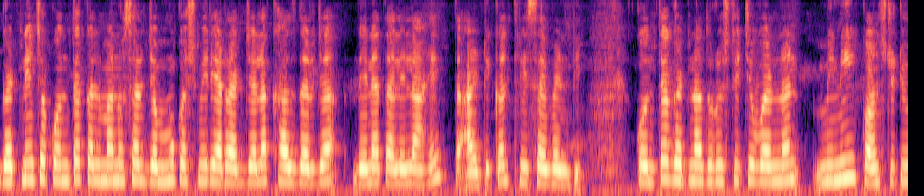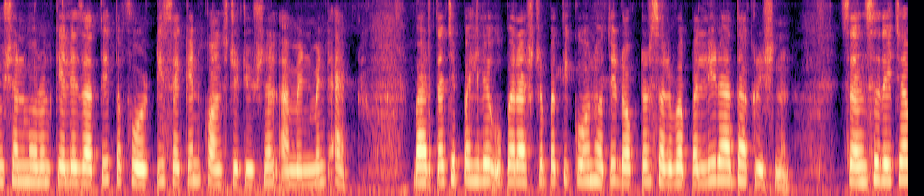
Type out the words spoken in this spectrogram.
घटनेच्या कोणत्या कलमानुसार जम्मू काश्मीर या राज्याला खास दर्जा देण्यात आलेला आहे? तर आर्टिकल थ्री सेवन्टी कोणत्या घटना दुरुस्तीचे वर्णन मिनी कॉन्स्टिट्यूशन म्हणून केले जाते? तर forty second constitutional amendment act. भारताचे पहिले उपराष्ट्रपती कोण होते? डॉक्टर सर्वपल्ली राधाकृष्णन. संसदेच्या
